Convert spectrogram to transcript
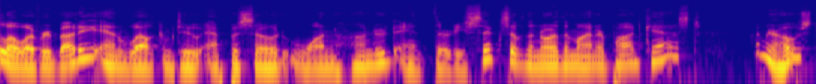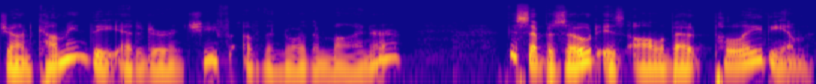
Hello, everybody, and welcome to episode 136 of the Northern Miner podcast. I'm your host, John Cumming, the editor in chief of the Northern Miner. This episode is all about palladium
